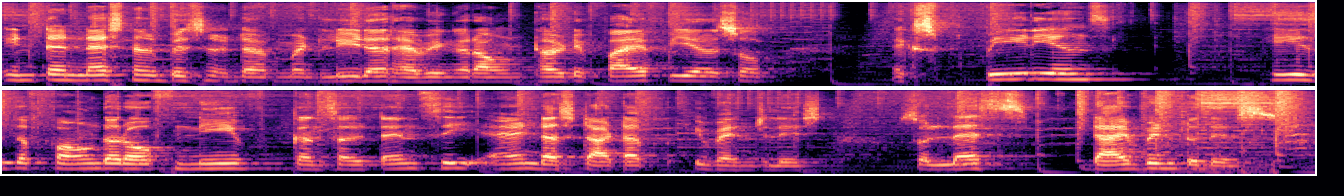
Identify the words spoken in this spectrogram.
international business development leader having around 35 years of experience. He is the founder of Neve Consultancy and a startup evangelist. So let's dive into this.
